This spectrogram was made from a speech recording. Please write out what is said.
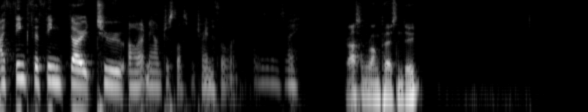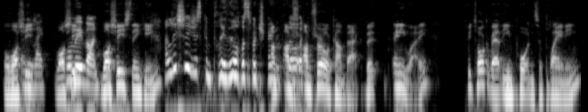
I think the thing though to oh now I've just lost my train of thought. What was I going to say? You're asking the wrong person, dude. Well, while Anyway, she's while we'll she, move on. While she's thinking, I literally just completely lost my train I'm, of I'm, thought. I'm sure it'll come back. But anyway, so we talk about the importance of planning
